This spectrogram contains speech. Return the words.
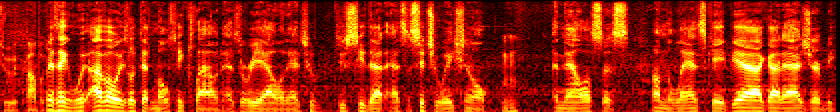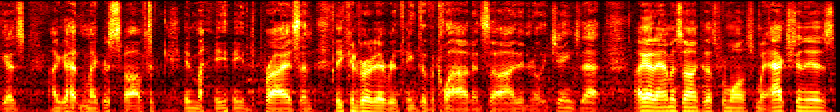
to accomplish. I think I've always looked at multi-cloud as a reality. I do see that as a situational mm -hmm. analysis on the landscape. Yeah, I got Azure because I got Microsoft in my enterprise and they converted everything to the cloud and so I didn't really change that. I got Amazon because that's where most of my action is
